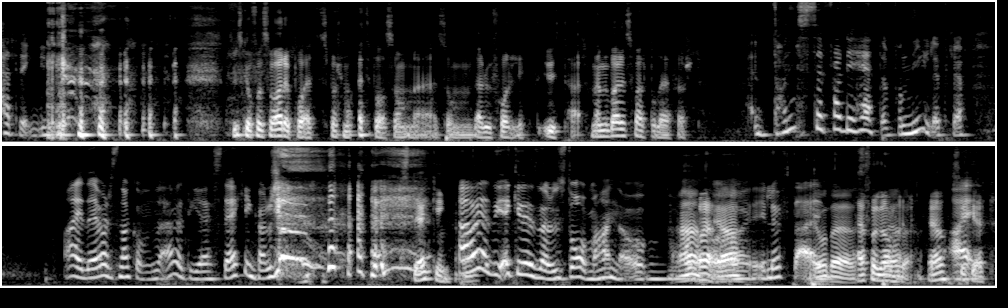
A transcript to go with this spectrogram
herregud. Du skal få svare på et spørsmål etterpå som, eh, som der du får litt ut her. Men bare svar på det først. Danseferdigheter på Nilet Cup. Nei, det er vel snakk om jeg vet ikke, steking, kanskje? Steking. Jeg vet ikke, Er ikke det sånn at du står med handa og, Ja, ja. i lufta? Jo, det Jeg er for gammel. er. Ja, Nei. sikkert.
